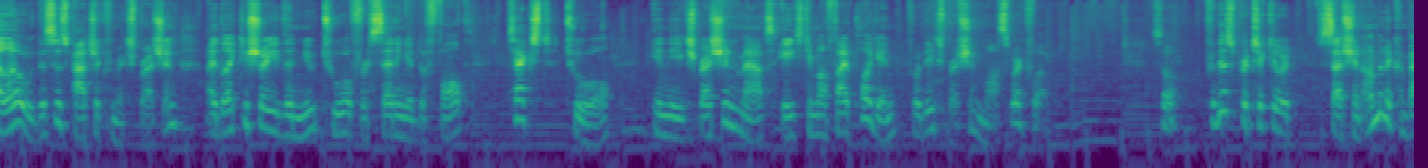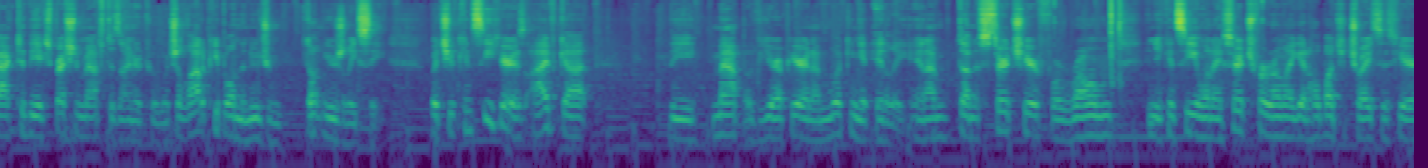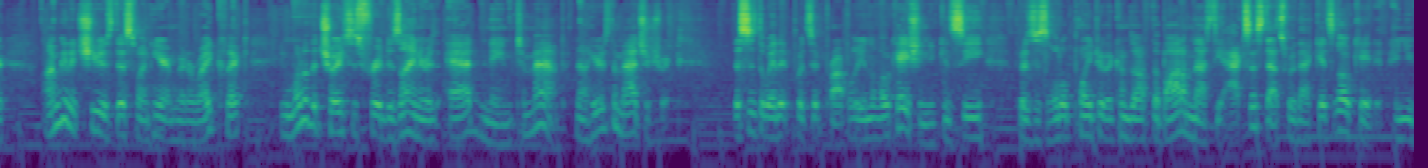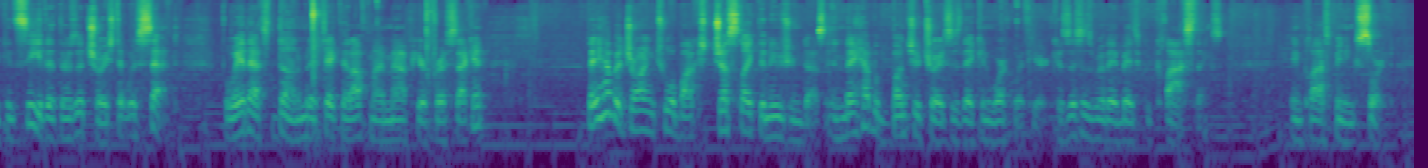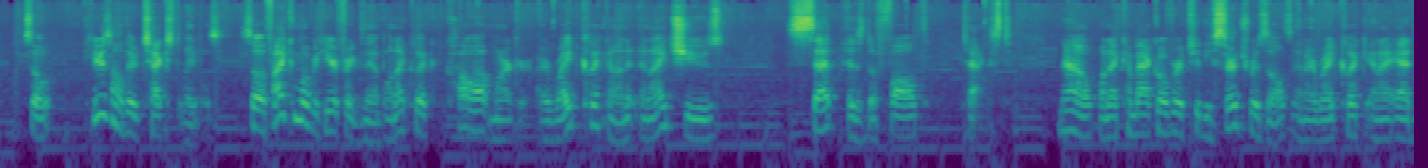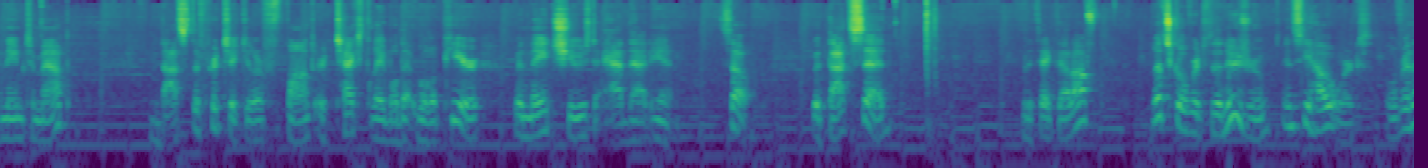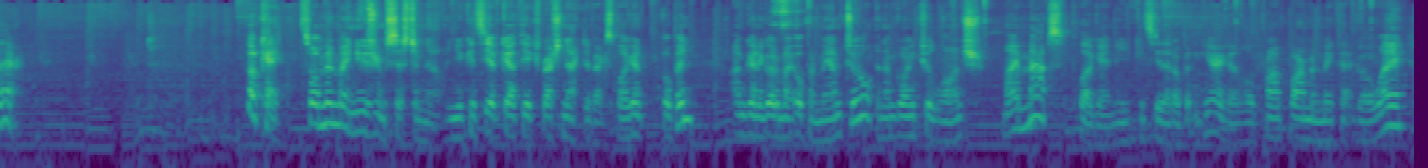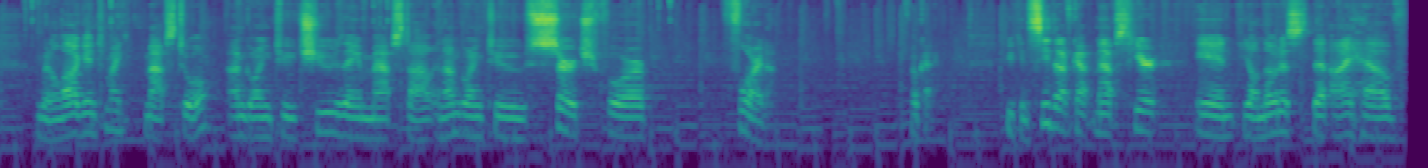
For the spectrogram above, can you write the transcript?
Hello, this is Patrick from XPression. I'd like to show you the new tool for setting a default text tool in the XPression Maps HTML5 plugin for the XPression MOS workflow. So for this particular session, I'm going to come back to the XPression Maps Designer tool, which a lot of people in the newsroom don't usually see. What you can see here is I've got the map of Europe here and I'm looking at Italy and I've done a search here for Rome and you can see when I search for Rome I get a whole bunch of choices here I'm going to choose this one here. I'm going to right click and one of the choices for a designer is add name to map. Now here's the magic trick. This is the way that puts it properly in the location. You can see there's this little pointer that comes off the bottom. That's the axis. That's where that gets located. And you can see that there's a choice that was set. The way that's done, I'm going to take that off my map here for a second. They have a drawing toolbox just like the newsroom does, and they have a bunch of choices they can work with here because this is where they basically class things. In class meaning sort. So here's all their text labels. So if I come over here, for example, and I click call out marker, I right click on it and I choose set as default text. Now, when I come back over to the search results and I right click and I add name to map, that's the particular font or text label that will appear when they choose to add that in. So, with that said, I'm going to take that off. Let's go over to the newsroom and see how it works over there. Okay, so I'm in my newsroom system now, and you can see I've got the XPression ActiveX plugin open. I'm going to go to my Open MAM tool, and I'm going to launch my Maps plugin. And you can see that open here. I got a little prompt bar. I'm going to make that go away. I'm going to log into my Maps tool. I'm going to choose a map style, and I'm going to search for Florida. Okay, you can see that I've got maps here, and you'll notice that I have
